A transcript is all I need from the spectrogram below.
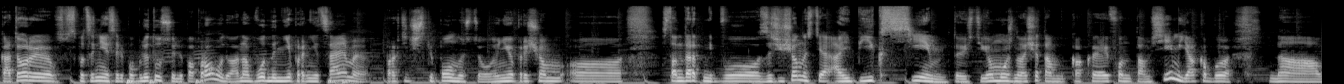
которая подсоединяется или по Bluetooth, или по проводу. Она водонепроницаемая практически полностью. У нее причем а, стандарт в защищенности IPX7. То есть ее можно вообще там, как и iPhone там 7, якобы на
